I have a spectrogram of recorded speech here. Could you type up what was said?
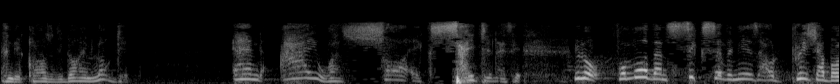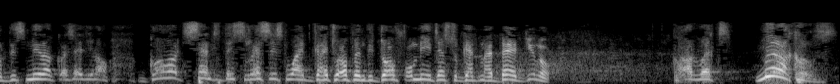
And he closed the door and locked it. And I was so excited. I said, you know, for more than six, seven years, I would preach about this miracle. I said, you know, God sent this racist white guy to open the door for me just to get my bed, you know. God works miracles.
